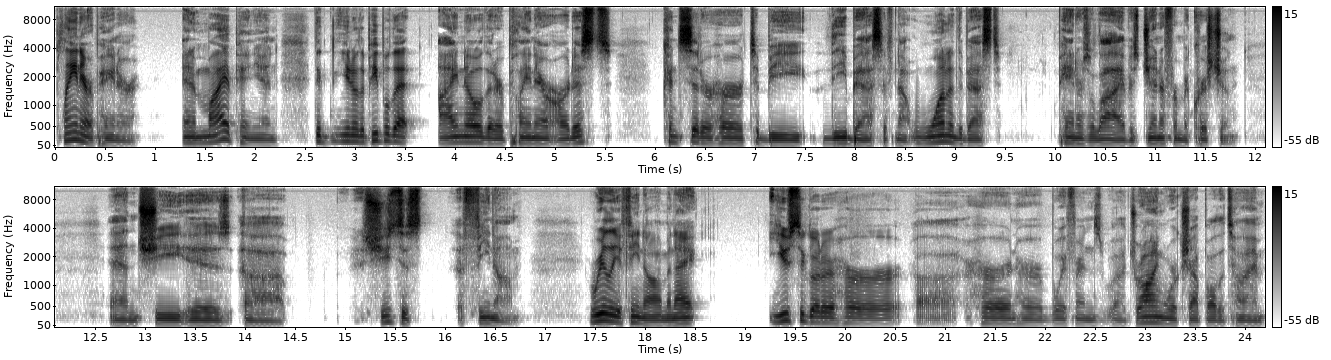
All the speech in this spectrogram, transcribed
plein air painter. And in my opinion, the you know the people that I know that are plein air artists consider her to be the best, if not one of the best painters alive, is Jennifer McChristian, and she is uh, she's just a phenom, really a phenom. And I used to go to her uh, her and her boyfriend's uh, drawing workshop all the time.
